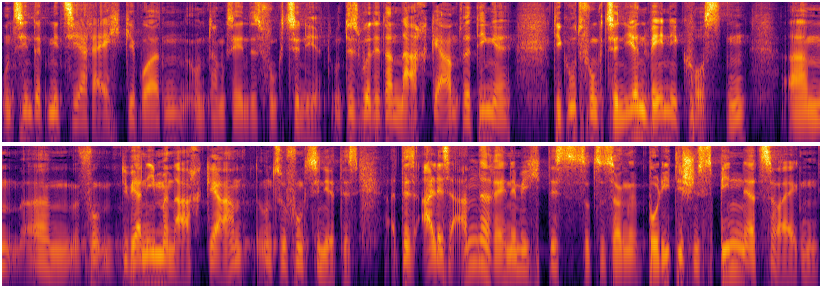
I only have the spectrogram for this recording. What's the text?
und sind damit sehr reich geworden und haben gesehen, das funktioniert. Und das wurde dann nachgeahmt, weil Dinge, die gut funktionieren, wenig kosten, ähm, ähm, die werden immer nachgeahmt und so funktioniert es. Das. das alles andere, nämlich das sozusagen politischen Spin erzeugen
